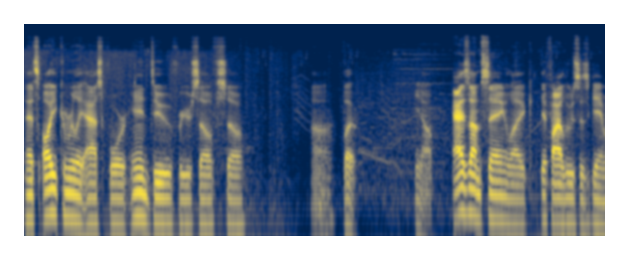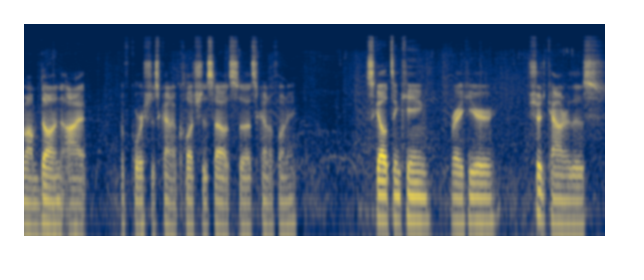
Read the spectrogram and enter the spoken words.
That's all you can really ask for and do for yourself. So, uh, but you know, as I'm saying, like if I lose this game, I'm done. I, of course, just kind of clutch this out. So that's kind of funny. Skeleton King right here should counter this.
